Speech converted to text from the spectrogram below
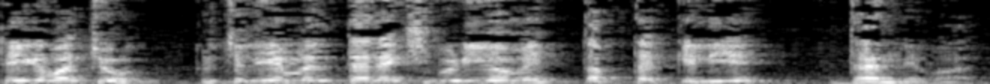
ठीक है बच्चों तो चलिए मिलते हैं नेक्स्ट वीडियो में, तब तक के लिए धन्यवाद।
